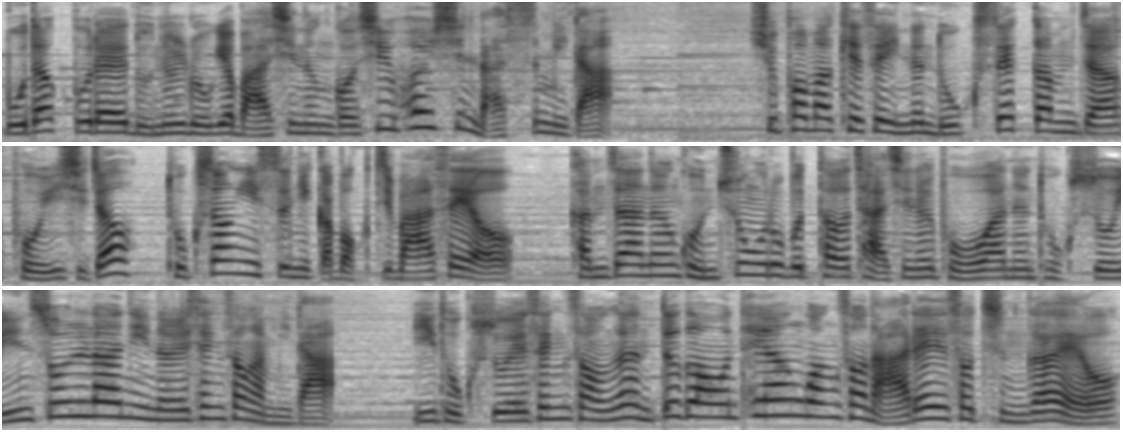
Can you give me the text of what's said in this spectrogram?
모닥불에 눈을 녹여 마시는 것이 훨씬 낫습니다. 슈퍼마켓에 있는 녹색 감자 보이시죠? 독성이 있으니까 먹지 마세요. 감자는 곤충으로부터 자신을 보호하는 독소인 솔라닌을 생성합니다. 이 독소의 생성은 뜨거운 태양광선 아래에서 증가해요.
